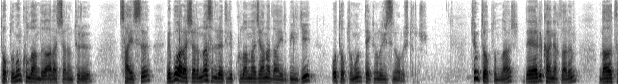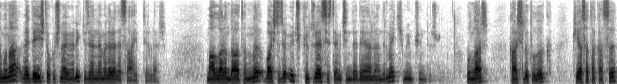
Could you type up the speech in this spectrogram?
Toplumun kullandığı araçların türü, sayısı ve bu araçların nasıl üretilip kullanılacağına dair bilgi o toplumun teknolojisini oluşturur. Tüm toplumlar değerli kaynakların dağıtımına ve değiş tokuşuna yönelik düzenlemelere de sahiptirler malların dağıtımını başlıca üç kültürel sistem içinde değerlendirmek mümkündür. Bunlar karşılıklılık, piyasa takası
